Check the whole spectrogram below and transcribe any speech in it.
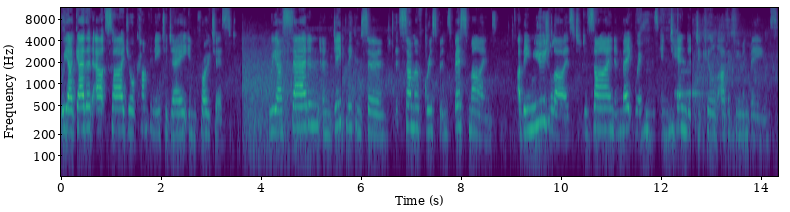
we are gathered outside your company today in protest. We are saddened and deeply concerned that some of Brisbane's best minds are being utilised to design and make weapons intended to kill other human beings.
